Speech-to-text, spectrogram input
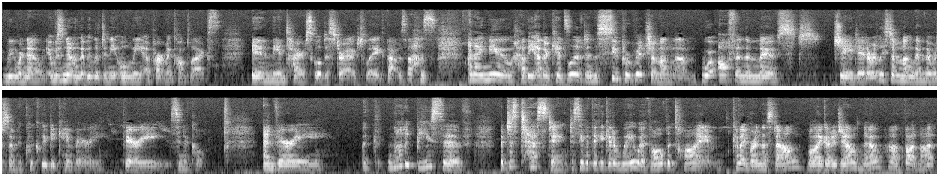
we were known. It was known that we lived in the only apartment complex in the entire school district. Like, that was us. And I knew how the other kids lived, and the super rich among them were often the most jaded, or at least among them, there were some who quickly became very, very cynical and very like not abusive, but just testing to see what they could get away with all the time. Can I burn this down? Will I go to jail? No, huh? Thought not.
